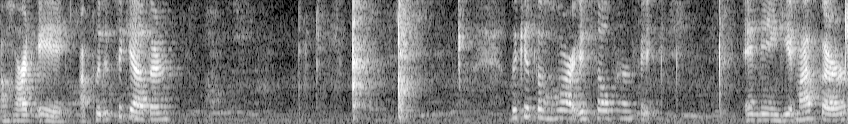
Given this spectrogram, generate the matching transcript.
a hard egg. I put it together. Look at the heart, it's so perfect. And then get my syrup.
